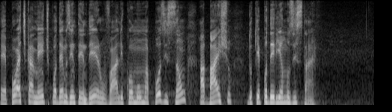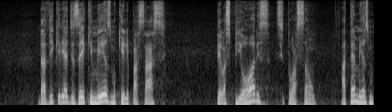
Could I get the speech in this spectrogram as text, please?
É, poeticamente, podemos entender o vale como uma posição abaixo do que poderíamos estar. Davi queria dizer que, mesmo que ele passasse pelas piores situações, até mesmo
